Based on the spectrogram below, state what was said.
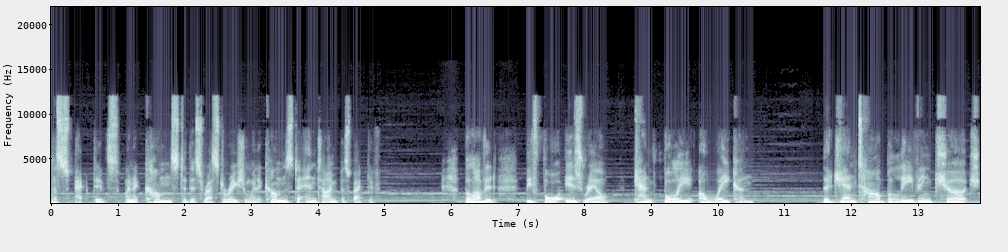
perspectives when it comes to this restoration, when it comes to end time perspective. Beloved, before Israel can fully awaken, the Gentile believing church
